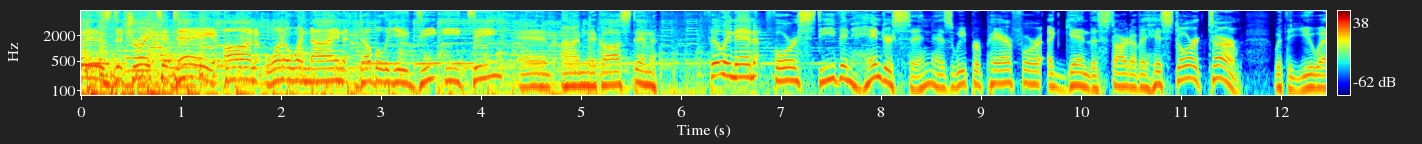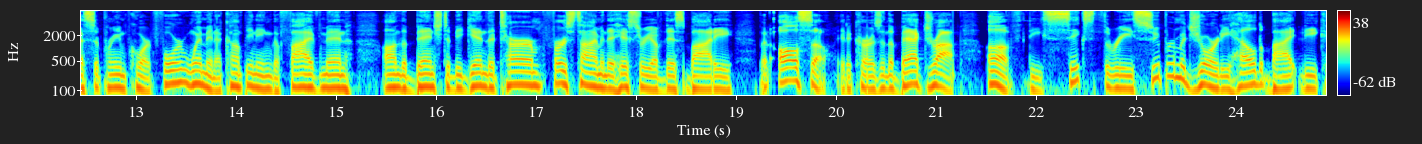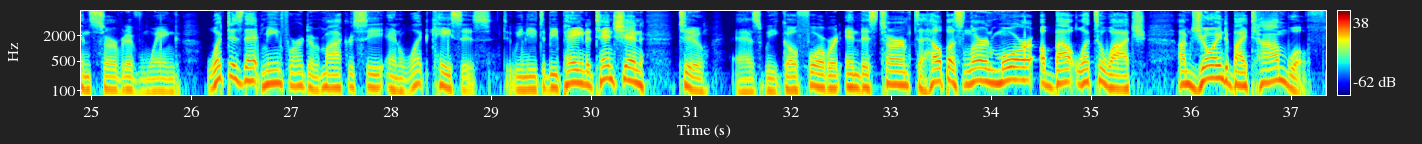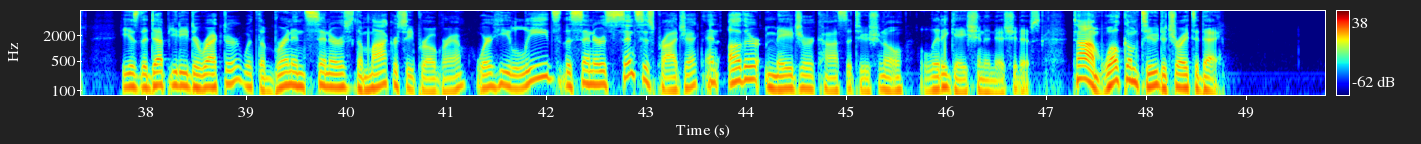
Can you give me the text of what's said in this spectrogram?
Is Detroit Today on 1019 WDET, and I'm Nick Austin, filling in for Stephen Henderson as we prepare for again the start of a historic term with the U.S. Supreme Court. Four women accompanying the five men on the bench to begin the term, first time in the history of this body, but also it occurs in the backdrop of the 6 3 supermajority held by the conservative wing. What does that mean for our democracy, and what cases do we need to be paying attention to? As we go forward in this term to help us learn more about what to watch, I'm joined by Tom Wolf. He is the deputy director with the Brennan Center's Democracy Program, where he leads the center's census project and other major constitutional litigation initiatives. Tom, welcome to Detroit Today.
